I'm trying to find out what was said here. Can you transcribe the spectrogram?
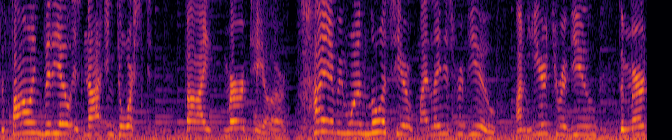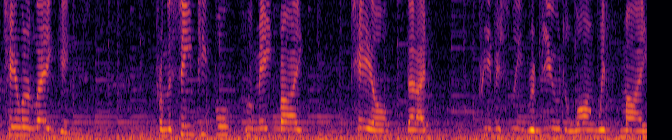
The following video is not endorsed by Mertailor. Hi everyone, Lewis here with my latest review. I'm here to review the Mertailor leggings from the same people who made my tail that I previously reviewed along with my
